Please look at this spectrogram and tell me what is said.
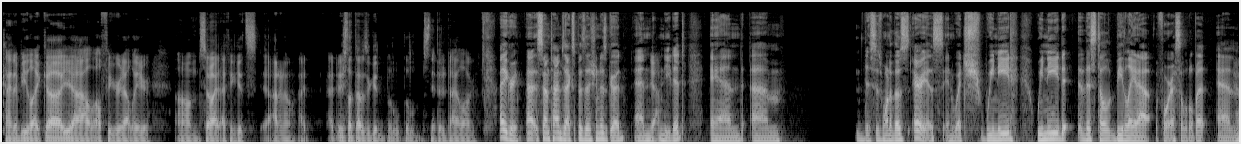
kind of be like, uh, yeah, I'll, I'll figure it out later. Um, so I, I think it's I don't know. I, I just thought that was a good little little snippet of dialogue. I agree. Uh, sometimes exposition is good and Yeah. needed, and um, this is one of those areas in which we need we need this to be laid out for us a little bit, and Yeah.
